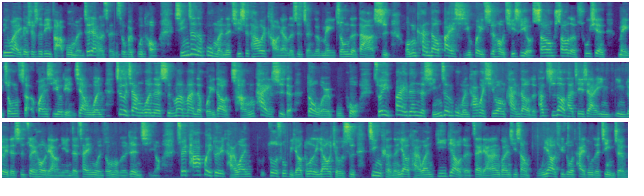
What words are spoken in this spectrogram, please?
另外一个就是立法部门，这两个层次会不同。行政的部门呢，其实它会考量的是整个美中的大事。我们看到拜习会之后，其实有稍稍的出现。美中关系有点降温，这个降温呢是慢慢的回到常态式的斗而不破，所以拜登的行政部门他会希望看到的，他知道他接下来应应对的是最后两年的蔡英文总统的任期哦，所以他会对于台湾做出比较多的要求，是尽可能要台湾低调的在两岸关系上不要去做太多的竞争，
